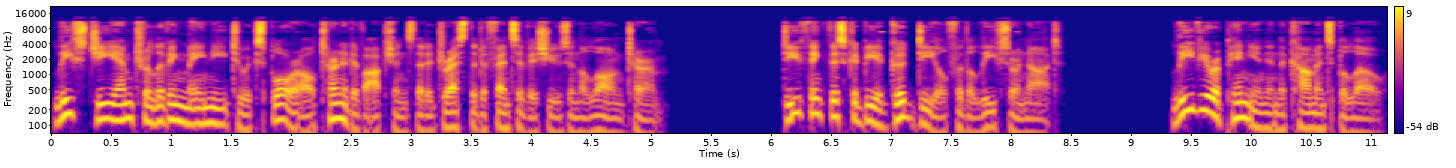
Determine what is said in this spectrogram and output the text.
Leafs GM Treliving may need to explore alternative options that address the defensive issues in the long term. Do you think this could be a good deal for the Leafs or not? Leave your opinion in the comments below.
